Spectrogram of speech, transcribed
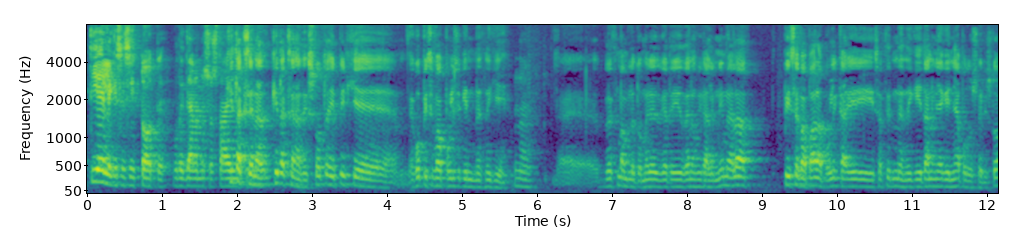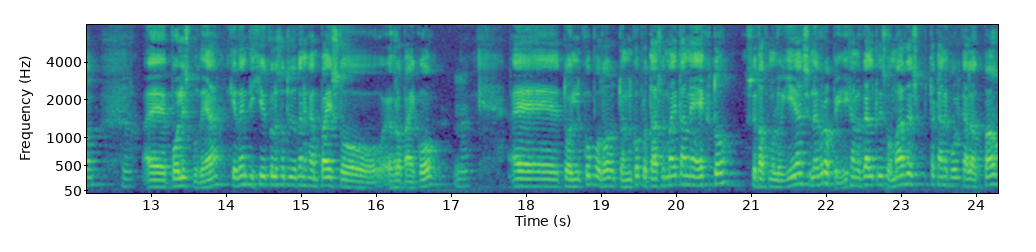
τι έλεγες εσύ τότε που δεν κάναμε σωστά. ή- Κοίταξε να, κοίταξε να δεις, τότε υπήρχε. Εγώ πίστευα πολύ σε εκείνη την εθνική. Ναι. Ε, δεν θυμάμαι λεπτομέρειες γιατί δεν έχω καλή μνήμη, αλλά πίστευα πάρα πολύ κα- σε αυτή την εθνική. Ήταν μια γενιά ποδοσφαιριστών. Ε, πολύ σπουδαία και δεν είναι τυχαίο κιόλα ότι όταν είχαμε πάει στο Ευρωπαϊκό. Ε, το, ελληνικό ποδο, το ελληνικό πρωτάθλημα ήταν έκτο σε βαθμολογία στην Ευρώπη. Είχαμε βγάλει τρεις ομάδες που τα έκανε πολύ καλά ο Πάουκ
